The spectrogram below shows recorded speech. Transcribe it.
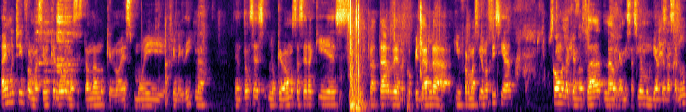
hay mucha información que luego nos están dando que no es muy fidedigna. Entonces, lo que vamos a hacer aquí es tratar de recopilar la información oficial como la que nos da la Organización Mundial de la Salud.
